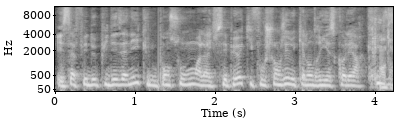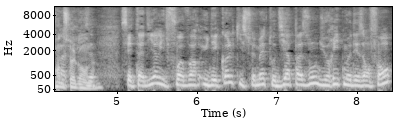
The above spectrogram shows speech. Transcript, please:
Et ça fait depuis des années que nous pensons à la FCPE qu'il faut changer le calendrier scolaire. Crise en 30 secondes. C'est-à-dire, il faut avoir une école qui se mette au diapason du rythme des enfants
